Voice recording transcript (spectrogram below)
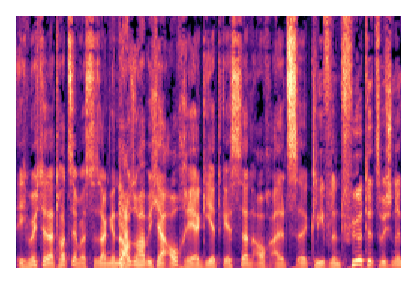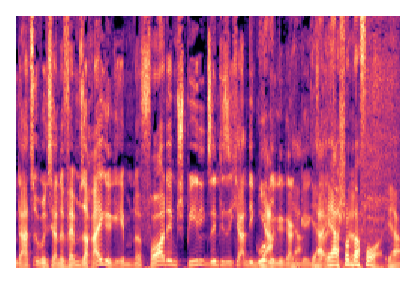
Ich möchte da trotzdem was zu sagen. Genauso ja. habe ich ja auch reagiert gestern, auch als äh, Cleveland führte zwischendrin. Da hat es übrigens ja eine Wemserei gegeben. Ne? Vor dem Spiel sind die sich ja an die Gurgel ja, gegangen ja, gegenseitig. Ja, ja, schon ne? davor. Ja,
